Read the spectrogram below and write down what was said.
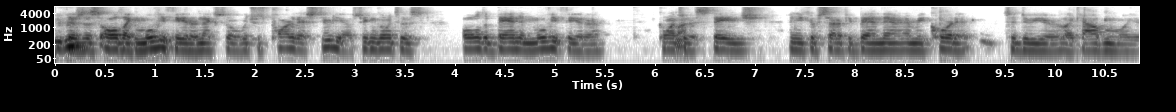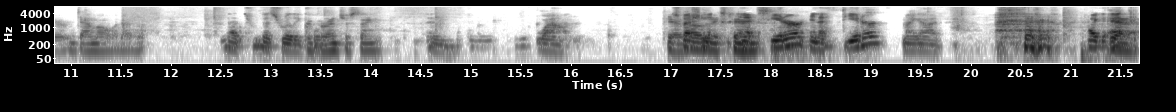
Mm-hmm. There's this old like movie theater next door, which was part of their studio. So you can go into this old abandoned movie theater, go onto wow. the stage, and you can set up your band there and record it to do your like album or your demo, or whatever. That's that's really cool. Super interesting. And, wow. Yeah, Especially in a theater. In a theater, my God. like yeah.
